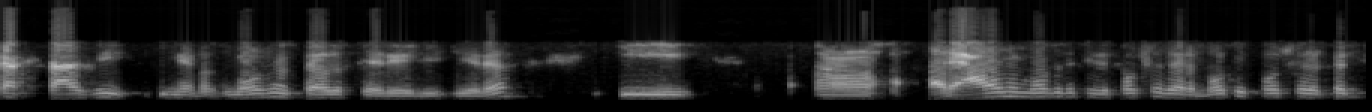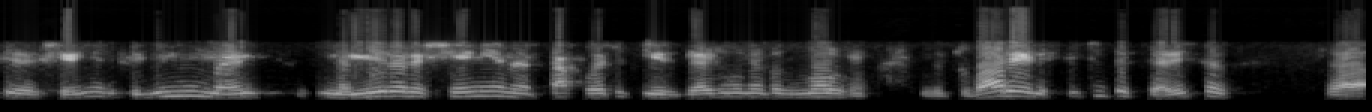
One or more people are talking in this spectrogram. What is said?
как тази невъзможна цел да се реализира. И а, реално да си започва да работи, почва да търси решение в един момент намира решение на това, което ти е изглеждало невъзможно. Затова реалистичните цели са, са,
